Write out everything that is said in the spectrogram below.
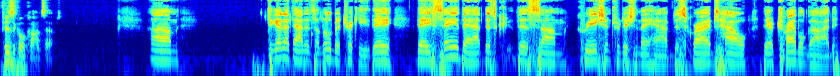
physical concept. Um, to get at that is a little bit tricky. They they say that this this um, creation tradition they have describes how their tribal god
